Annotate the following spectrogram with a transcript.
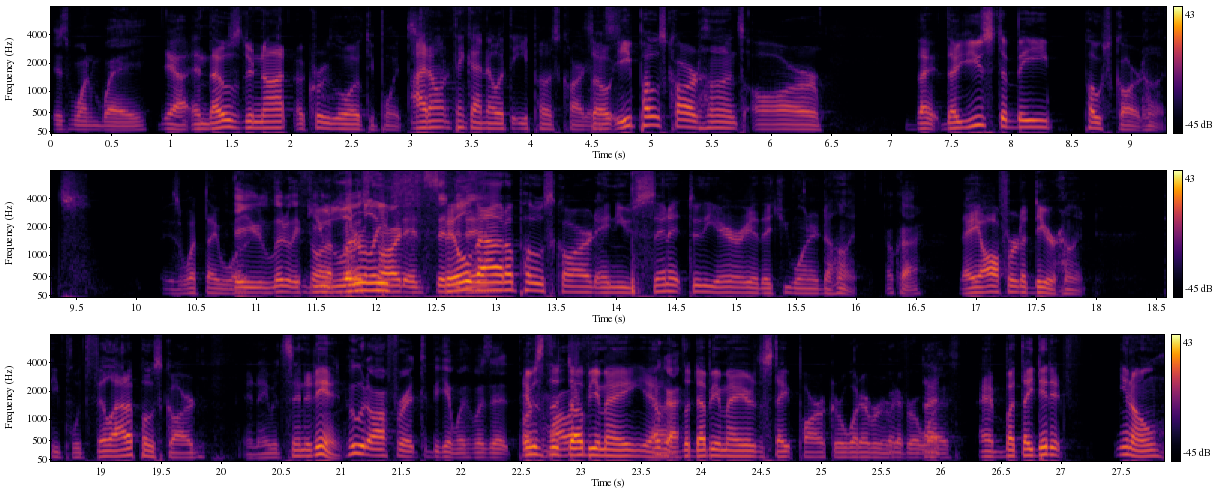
is one way. Yeah, and those do not accrue loyalty points. I don't think I know what the e postcard So is. So e postcard hunts are they there used to be postcard hunts is what they were. That you literally fill you out a literally postcard and filled it in. out a postcard and you sent it to the area that you wanted to hunt. Okay. They offered a deer hunt. people would fill out a postcard and they would send it in. Who would offer it to begin with? Was it? It was the? WMA, yeah, Okay. the WMA or the state park or whatever, Whatever it was. And, but they did it, you know,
